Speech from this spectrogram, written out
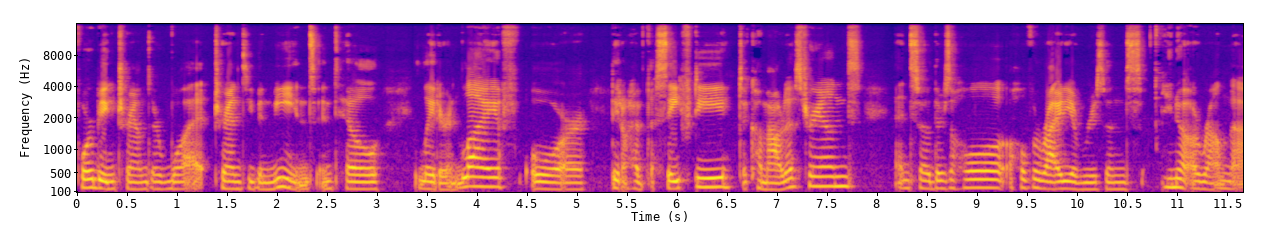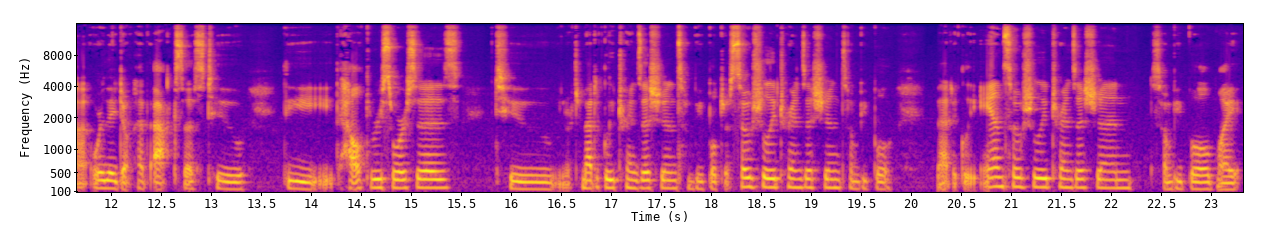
for being trans or what trans even means until later in life or they don't have the safety to come out as trans and so there's a whole a whole variety of reasons, you know, around that where they don't have access to the, the health resources to you know to medically transition. Some people just socially transition. Some people medically and socially transition. Some people might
